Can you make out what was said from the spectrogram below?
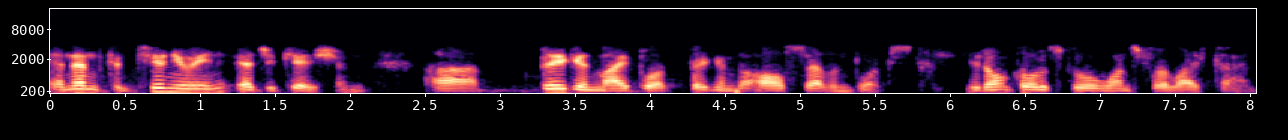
and then continuing education. Uh, big in my book, big into all seven books. You don't go to school once for a lifetime.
